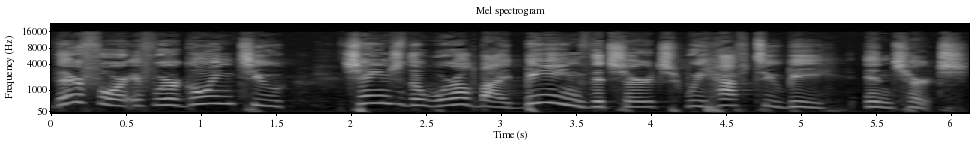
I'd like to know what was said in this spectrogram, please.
Therefore, if we're going to change the world by being the church, we have to be in church.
